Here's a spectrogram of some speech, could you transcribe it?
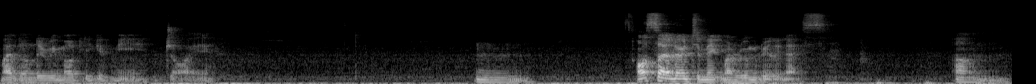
might only remotely give me joy. Mm. Also, I learned to make my room really nice. Um,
